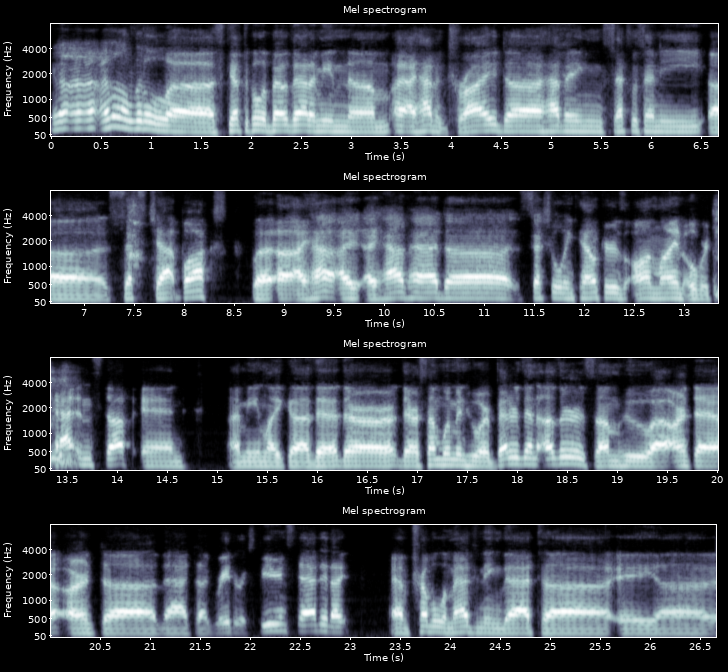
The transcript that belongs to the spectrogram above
Know, I, I'm a little uh, skeptical about that. I mean, um, I, I haven't tried uh, having sex with any uh, sex chat box, but uh, I have I, I have had uh, sexual encounters online over chat and stuff. And I mean, like uh, there there are there are some women who are better than others, some who uh, aren't uh, aren't uh, that uh, greater experienced at it. I have trouble imagining that uh, a uh,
